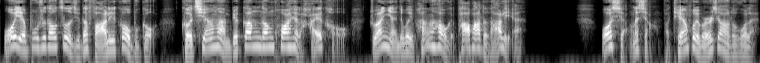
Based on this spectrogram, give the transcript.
我也不知道自己的法力够不够，可千万别刚刚夸下了海口。转眼就被潘浩给啪啪的打脸。我想了想，把田慧文叫了过来，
